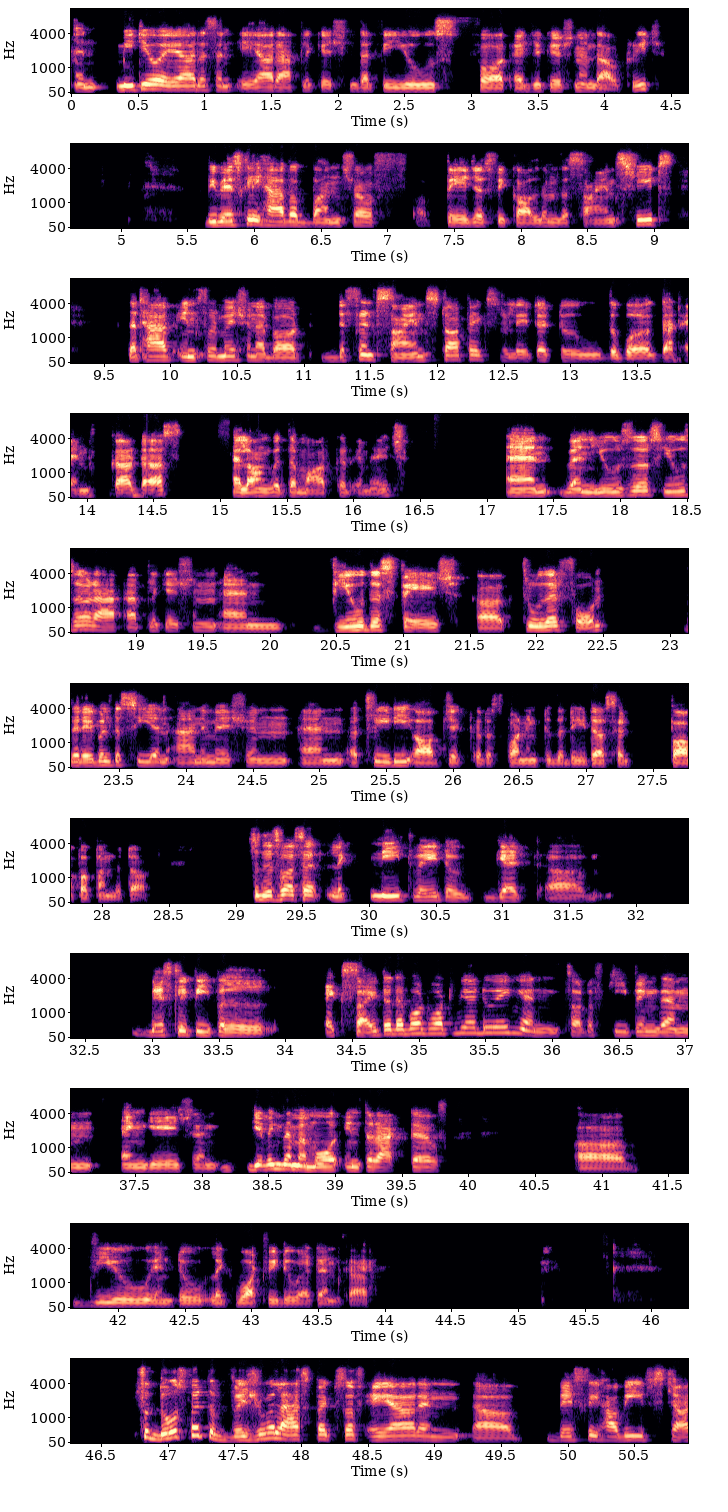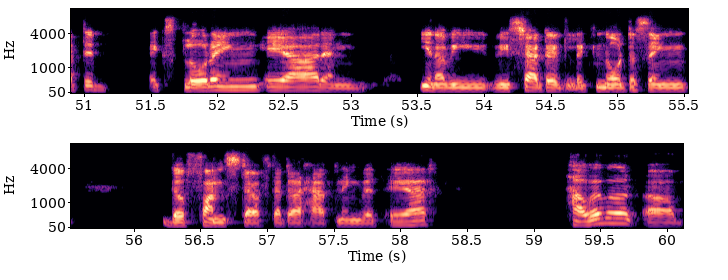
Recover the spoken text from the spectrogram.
And Meteor AR is an AR application that we use for education and outreach. We basically have a bunch of uh, pages, we call them the science sheets, that have information about different science topics related to the work that NCAR does, along with the marker image. And when users use our application and view this page uh, through their phone, they're able to see an animation and a 3D object corresponding to the data set pop up on the top. So this was a like neat way to get um, basically people excited about what we are doing and sort of keeping them engaged and giving them a more interactive uh, view into like what we do at NCAR. So those were the visual aspects of AR and uh, basically how we started exploring AR and you know we we started like noticing the fun stuff that are happening with AR. However, uh,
